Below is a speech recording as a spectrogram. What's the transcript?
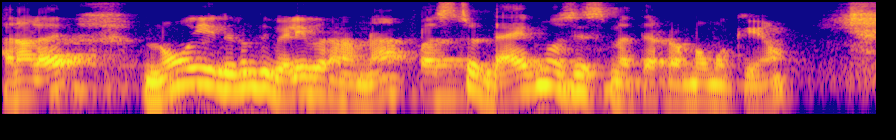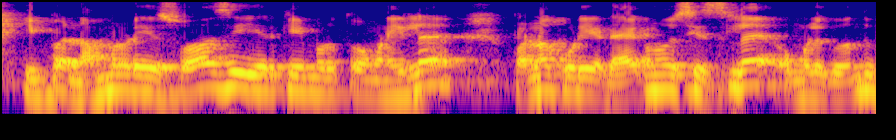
அதனால் நோயிலிருந்து வெளிவரணும்னா ஃபஸ்ட்டு டயக்னோசிஸ் மெத்தட் ரொம்ப முக்கியம். இப்போ நம்மளுடைய சுவாசி இயற்கை மருத்துவமனையில் பண்ணக்கூடிய டயக்னோசிஸில் உங்களுக்கு வந்து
